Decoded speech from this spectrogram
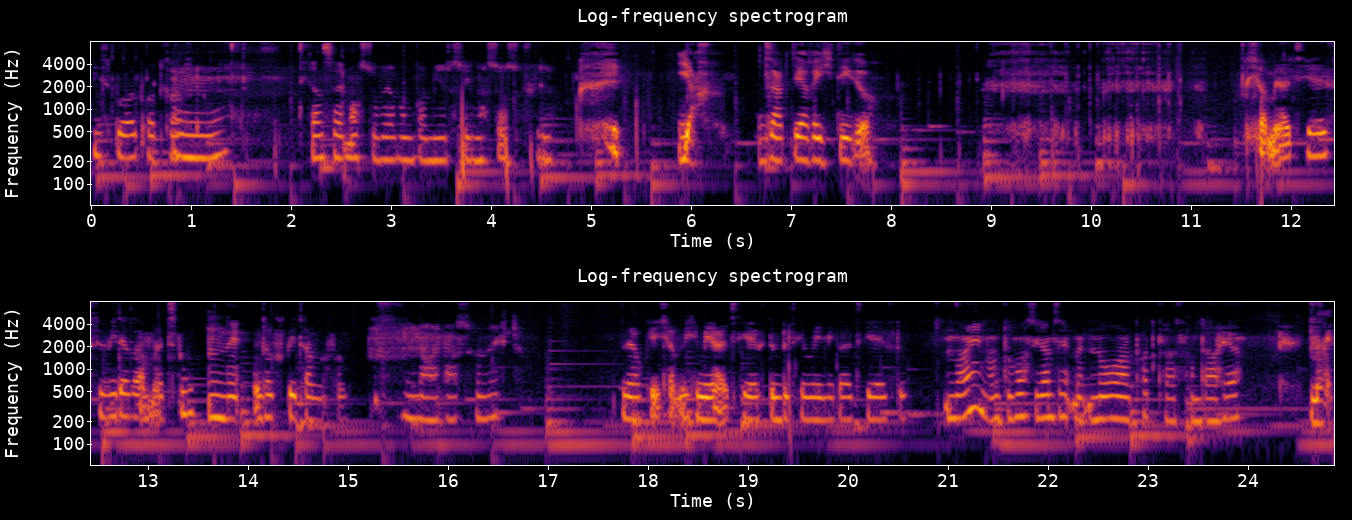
Peace Brawl Podcast. Mhm. Die ganze Zeit machst du Werbung bei mir, deswegen hast du auch so viele. Ja, sagt der Richtige. Ich habe mehr als die Hälfte Wiedergaben als du Nee. und habe später angefangen. Nein, hast du nicht. Na okay, ich habe nicht mehr als die Hälfte, ein bisschen weniger als die Hälfte. Nein, und du machst die ganze Zeit mit Noah einen Podcast, von daher. Nein,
